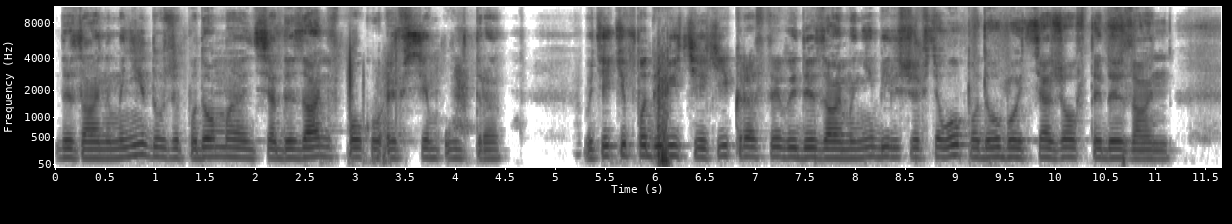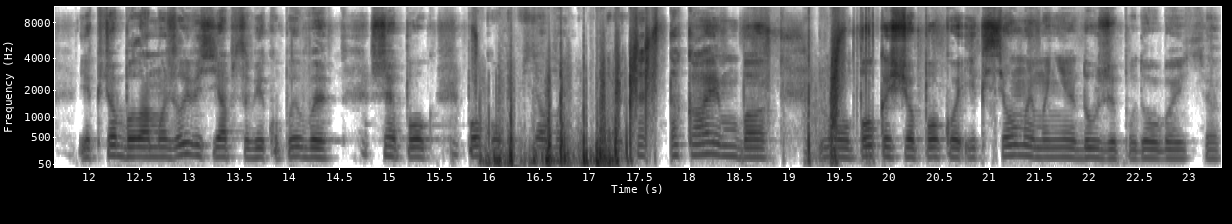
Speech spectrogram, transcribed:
дизайн. Мені дуже подобається дизайн в Poco F7 Ultra. Ви тільки подивіться, який красивий дизайн. Мені більше всього подобається жовтий дизайн. Якщо б була можливість, я б собі купив ще Poco X7. Це така імба. Ну, поки що Poco X7 мені дуже подобається.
